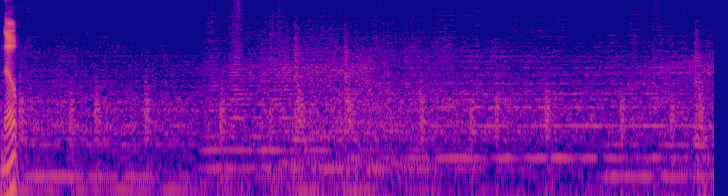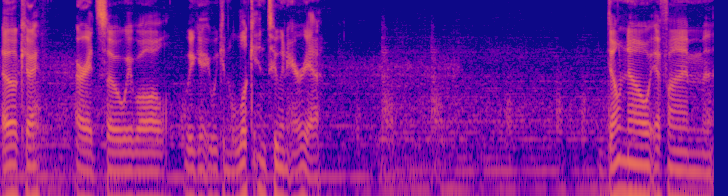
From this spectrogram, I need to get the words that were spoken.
Nope. Okay. All right, so we will we get, we can look into an area. Don't know if I'm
